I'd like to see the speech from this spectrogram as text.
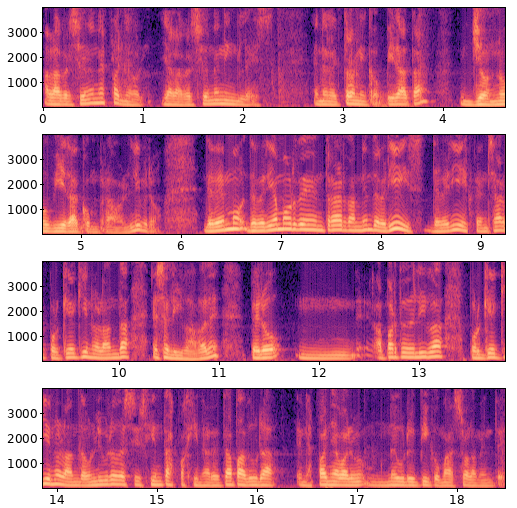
a la versión en español y a la versión en inglés en electrónico pirata, yo no hubiera comprado el libro. Debemos, deberíamos de entrar también, deberíais, deberíais pensar por qué aquí en Holanda es el IVA, ¿vale? Pero mm, aparte del IVA, ¿por qué aquí en Holanda un libro de 600 páginas de tapa dura en España vale un euro y pico más solamente?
